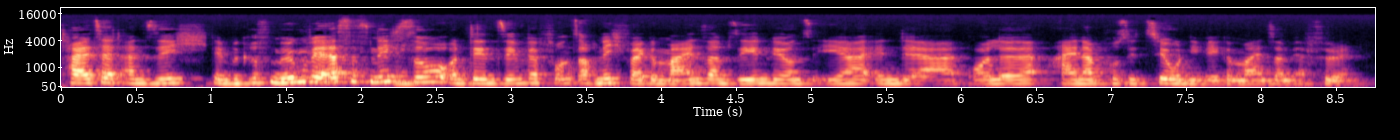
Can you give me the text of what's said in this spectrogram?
Teilzeit an sich, den Begriff mögen wir erstens nicht so und den sehen wir für uns auch nicht, weil gemeinsam sehen wir uns eher in der Rolle einer Position, die wir gemeinsam erfüllen.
